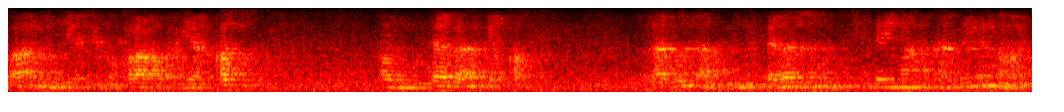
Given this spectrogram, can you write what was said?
ومن جهة أخرى وهي القصد أو المتابعة في القصد. لا بد من التلازم بين هذين الأمرين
